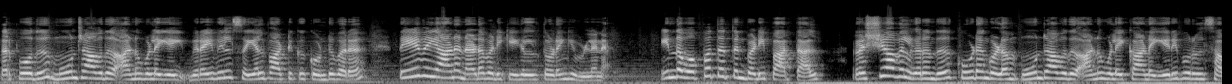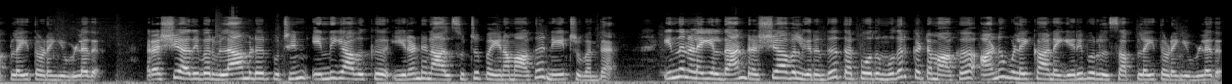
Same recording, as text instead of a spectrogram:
தற்போது மூன்றாவது அணு உலையை விரைவில் செயல்பாட்டுக்கு கொண்டு வர தேவையான நடவடிக்கைகள் தொடங்கியுள்ளன இந்த ஒப்பந்தத்தின்படி பார்த்தால் ரஷ்யாவில் இருந்து கூடங்குளம் மூன்றாவது அணு உலைக்கான எரிபொருள் சப்ளை தொடங்கியுள்ளது ரஷ்ய அதிபர் விளாடிமிர் புட்டின் இந்தியாவுக்கு இரண்டு நாள் சுற்றுப்பயணமாக நேற்று வந்தார். இந்த நிலையில்தான் ரஷ்யாவில் இருந்து தற்போது முதற்கட்டமாக அணு உலைக்கான எரிபொருள் சப்ளை தொடங்கியுள்ளது.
